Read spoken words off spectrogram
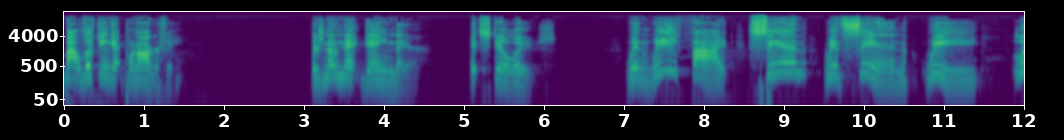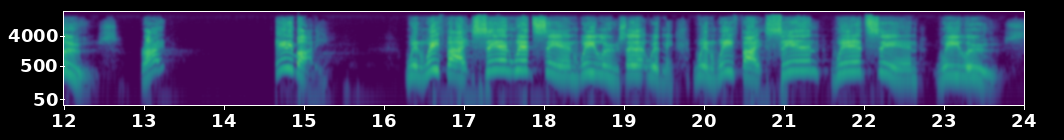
by looking at pornography. There's no net gain there. It's still lose. When we fight sin with sin, we lose. Right? Anybody. When we fight sin with sin, we lose. Say that with me. When we fight sin with sin, we lose.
